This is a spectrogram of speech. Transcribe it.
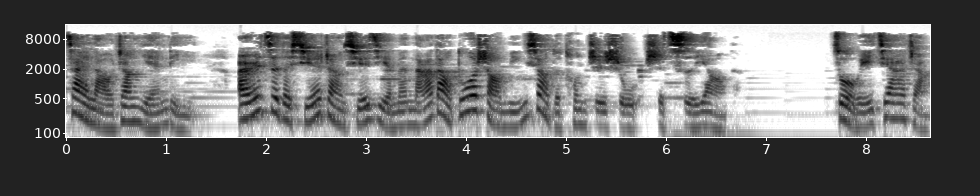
在老张眼里，儿子的学长学姐们拿到多少名校的通知书是次要的。作为家长，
